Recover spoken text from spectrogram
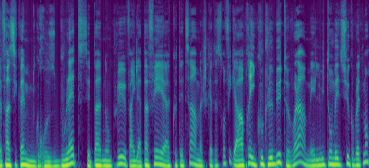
enfin, c'est quand même une grosse boulette. C'est pas non plus. Enfin, il a pas fait à côté de ça un match catastrophique. Alors après, il coûte le but, voilà. Mais lui tomber dessus complètement,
